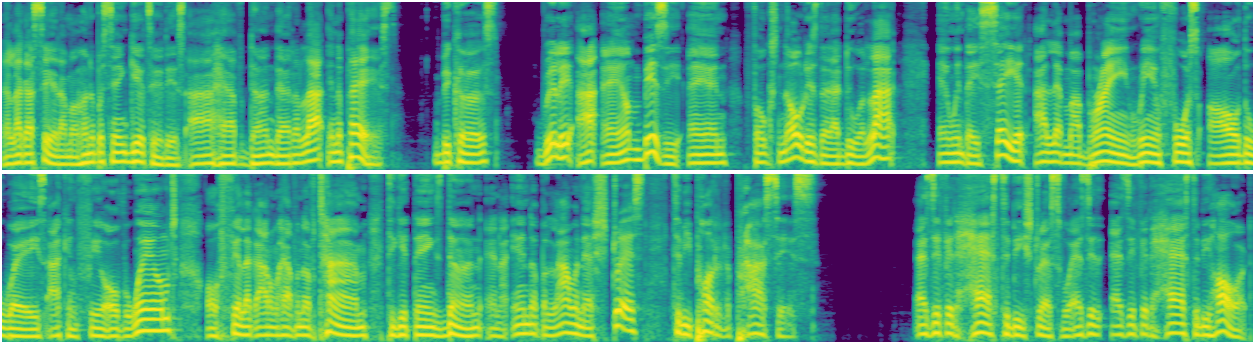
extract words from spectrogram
And like I said, I'm 100% guilty of this. I have done that a lot in the past because really I am busy and folks notice that I do a lot and when they say it, I let my brain reinforce all the ways I can feel overwhelmed or feel like I don't have enough time to get things done. And I end up allowing that stress to be part of the process. As if it has to be stressful, as if, as if it has to be hard.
